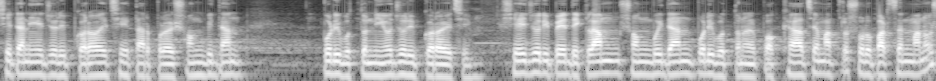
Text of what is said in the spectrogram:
সেটা নিয়ে জরিপ করা হয়েছে, তারপরে সংবিধান পরিবর্তন নিয়েও জরিপ করা হয়েছে। সেই জরিপে দেখলাম, সংবিধান পরিবর্তনের পক্ষে আছে মাত্র ষোলো পার্সেন্ট মানুষ।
